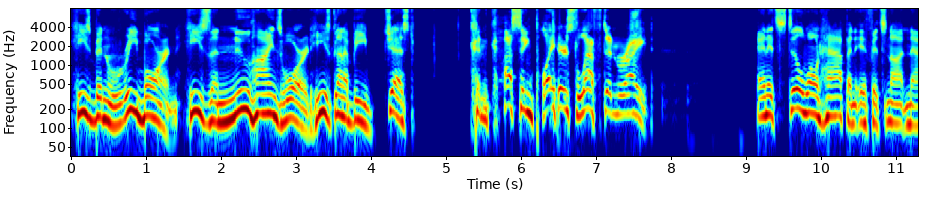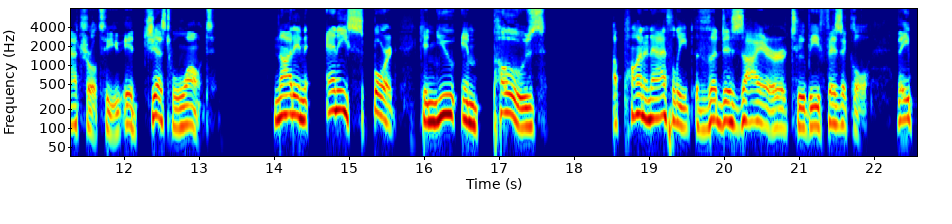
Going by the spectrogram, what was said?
he's been reborn. He's the new Hines Ward. He's going to be just concussing players left and right. And it still won't happen if it's not natural to you. It just won't. Not in any sport can you impose upon an athlete the desire to be physical. They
